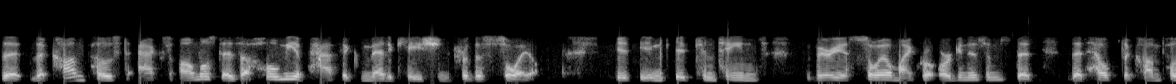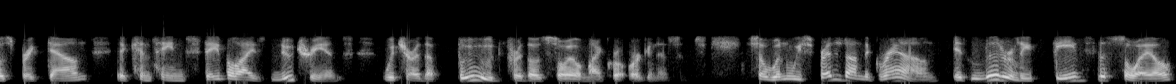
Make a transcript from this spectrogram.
the, the compost acts almost as a homeopathic medication for the soil. It, it contains various soil microorganisms that, that help the compost break down. It contains stabilized nutrients, which are the food for those soil microorganisms. So when we spread it on the ground, it literally feeds the soil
